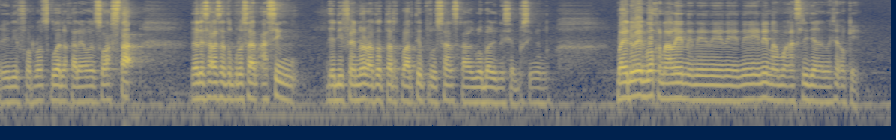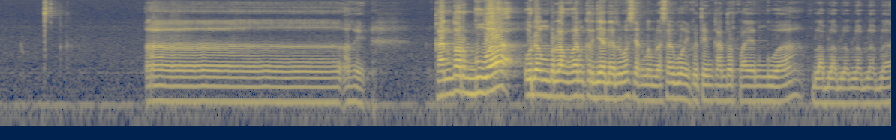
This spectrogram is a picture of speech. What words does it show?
Ini for notes gue ada karyawan swasta dari salah satu perusahaan asing jadi vendor atau third party perusahaan skala global di Indonesia pusingan lo. By the way gue kenalin ini ini ini ini, ini nama asli jangan Indonesia. Oke. Eh, Oke. Kantor gua udah memperlakukan kerja dari rumah sejak 16 tahun gua ngikutin kantor klien gua bla bla bla bla bla bla.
